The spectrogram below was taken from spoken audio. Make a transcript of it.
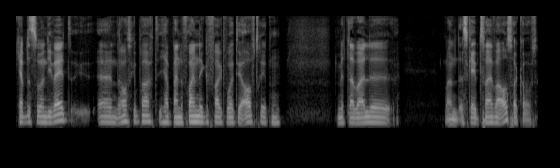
Ich habe das so in die Welt äh, rausgebracht. Ich habe meine Freunde gefragt, wollt ihr auftreten? Mittlerweile, man, Escape 2 war ausverkauft.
